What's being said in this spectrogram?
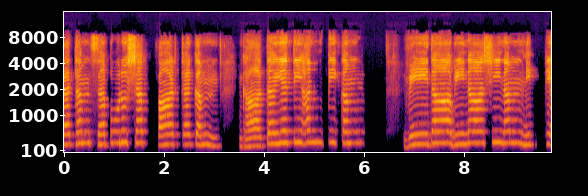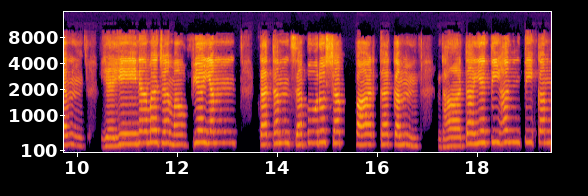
कथं सपुरुषपार्थकं घातयति हन्तिकम् वेदाविनाशिनं नित्यं ययेन स कथं सपुरुषपार्थकं घातयति हन्तिकम्।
